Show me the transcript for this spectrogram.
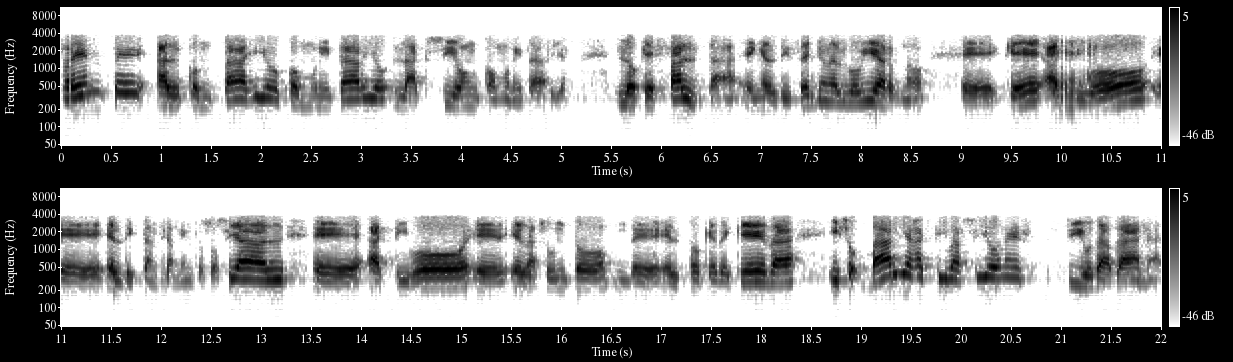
frente al contagio comunitario, la acción comunitaria. Lo que falta en el diseño del gobierno eh, que activó eh, el distanciamiento social, eh, activó el asunto del toque de queda, hizo varias activaciones ciudadanas.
